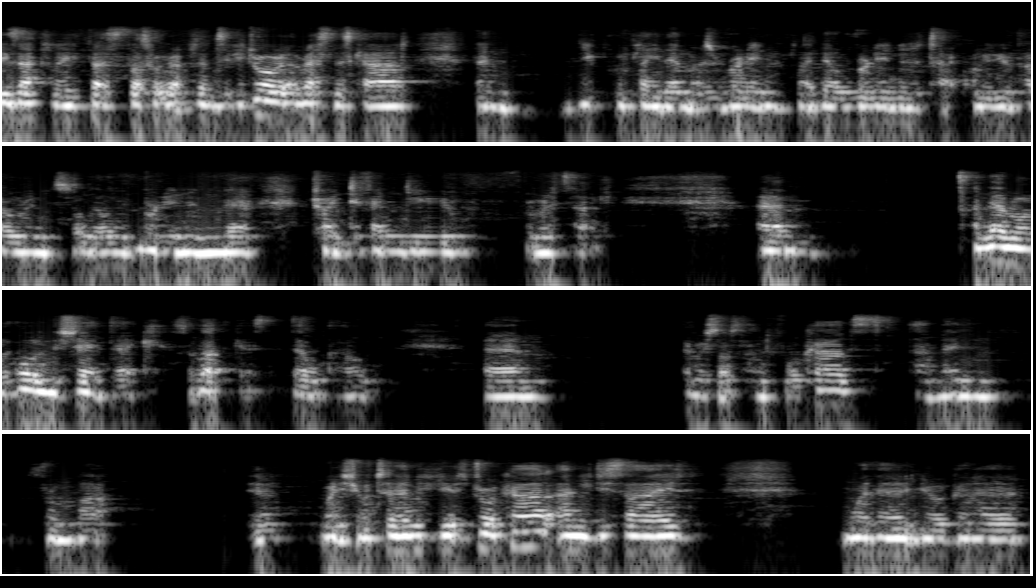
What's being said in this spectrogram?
exactly. That's that's what it represents. If you draw a wrestler's card, then you can play them as running, like they'll run in and attack one of your opponents, or they'll run in and uh, try and defend you from an attack. Um, and they're all, all in the shared deck, so that gets dealt out. Um, everyone starts to hand four cards, and then from that, you know, when it's your turn, you get to draw a card, and you decide whether you're gonna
